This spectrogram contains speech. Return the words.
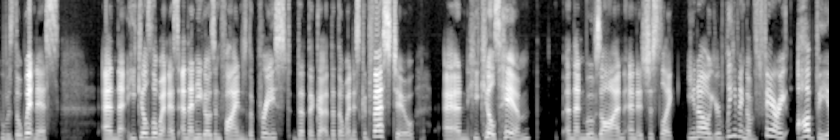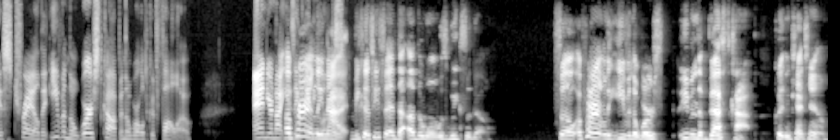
who was the witness and that he kills the witness and then he goes and finds the priest that the guy, that the witness confessed to and he kills him and then moves on and it's just like you know you're leaving a very obvious trail that even the worst cop in the world could follow and you're not using Apparently not, because he said the other one was weeks ago. So apparently even the worst even the best cop couldn't catch him.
